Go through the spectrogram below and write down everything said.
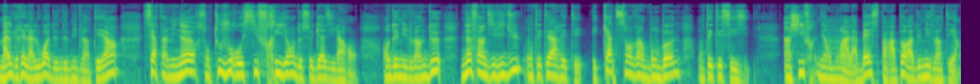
Malgré la loi de 2021, certains mineurs sont toujours aussi friands de ce gaz hilarant. En 2022, 9 individus ont été arrêtés et 420 bonbonnes ont été saisies. Un chiffre néanmoins à la baisse par rapport à 2021.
